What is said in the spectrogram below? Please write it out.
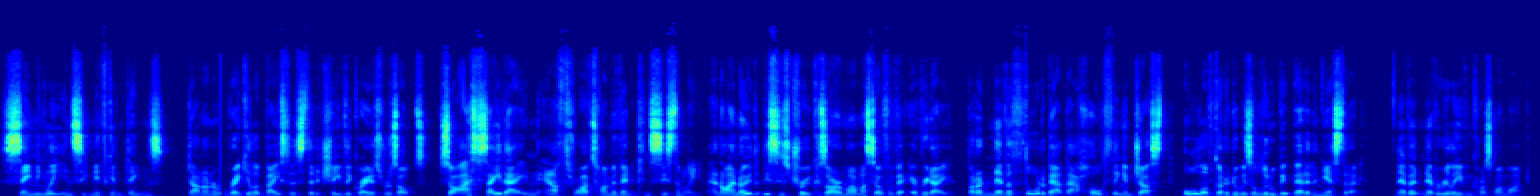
seemingly insignificant things done on a regular basis that achieve the greatest results. So I say that in our Thrive Time event consistently. And I know that this is true because I remind myself of it every day. But I never thought about that whole thing of just all I've got to do is a little bit better than yesterday. Never, never really even crossed my mind.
